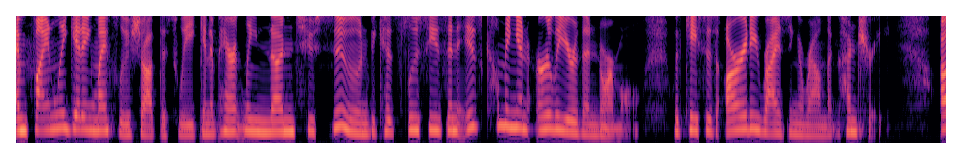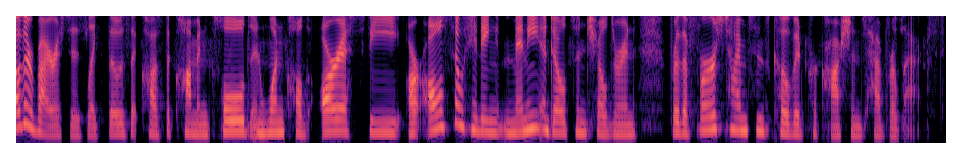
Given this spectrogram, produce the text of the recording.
I'm finally getting my flu shot this week, and apparently none too soon because flu season is coming in earlier than normal, with cases already rising around the country. Other viruses, like those that cause the common cold and one called RSV, are also hitting many adults and children for the first time since COVID precautions have relaxed.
